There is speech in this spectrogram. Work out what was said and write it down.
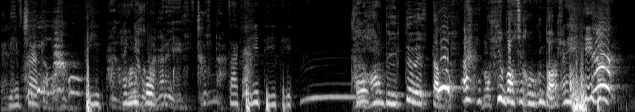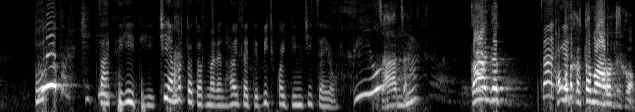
Яаж байгаа. Тий. Харин хуу. За тэгээ тэгээ тэгээ. та хоорондоо эвтэй байл та. Монголын боссынхаа үгэнд орлоо. За тэгээ тэгээ. Чи ямар дууд болмаар байна? Хойлоо би гоё дэмжий заяа. Би юу? За, за. За, ингээд За тэгээ гартамаа оруулж ирэх үү?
